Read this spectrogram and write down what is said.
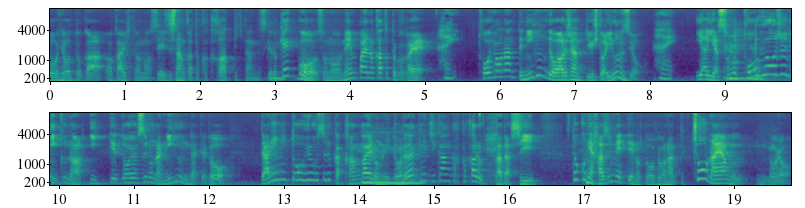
投票とか若い人の政治参加とか関わってきたんですけど、うん。結構その年配の方とかがえはい。投票なんて2分で終わるじゃんっていう人はいるんですよ。はい。いやいやその投票所に行くのは行って投票するのは2分だけど誰に投票するか考えるのにどれだけ時間がかかるかだし特に初めての投票なんて超悩むのよ。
